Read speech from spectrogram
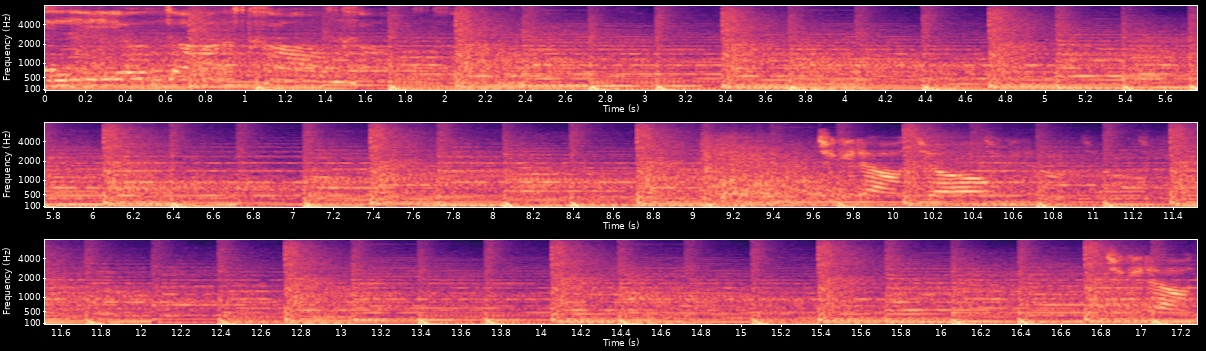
Check it out, y'all. Check it out.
